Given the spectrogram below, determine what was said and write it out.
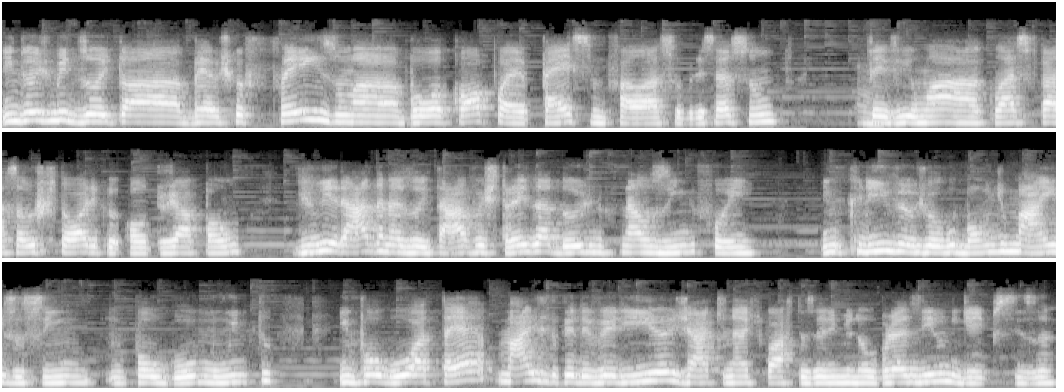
em 2018, a Bélgica fez uma boa Copa, é péssimo falar sobre esse assunto. Hum. Teve uma classificação histórica contra o Japão, de virada nas oitavas, 3 a 2 no finalzinho, foi incrível, jogo bom demais, assim, empolgou muito empolgou até mais do que deveria, já que nas quartas eliminou o Brasil, ninguém precisa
